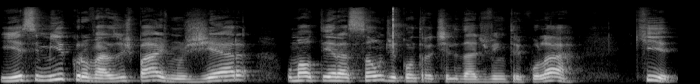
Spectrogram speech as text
E esse microvasoespasmo gera uma alteração de contratilidade ventricular que,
